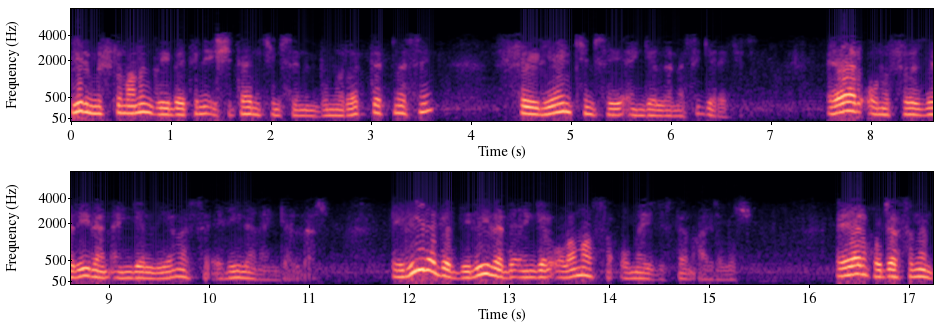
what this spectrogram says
Bir Müslümanın gıybetini işiten kimsenin bunu reddetmesi, söyleyen kimseyi engellemesi gerekir. Eğer onu sözleriyle engelleyemezse eliyle engeller. Eliyle de diliyle de engel olamazsa o meclisten ayrılır. Eğer hocasının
